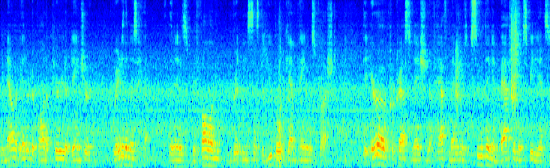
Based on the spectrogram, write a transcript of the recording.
we now have entered upon a period of danger greater than has, than has befallen Britain since the U-boat campaign was crushed. The era of procrastination, of half measures, of soothing and baffling expedients,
